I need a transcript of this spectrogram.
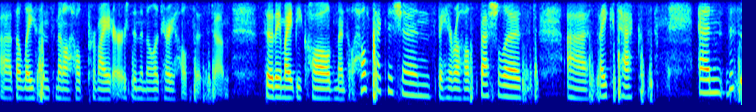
uh, the licensed mental health providers in the military health system. So they might be called mental health technicians, behavioral health specialists, uh, psych techs. And this is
